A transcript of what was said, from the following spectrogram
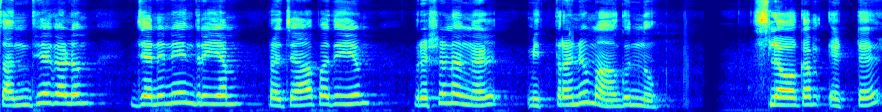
സന്ധ്യകളും ജനനേന്ദ്രിയം പ്രജാപതിയും വൃഷണങ്ങൾ മിത്രനുമാകുന്നു. ശ്ലോകം എട്ട്.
